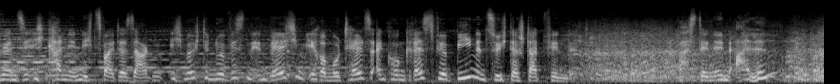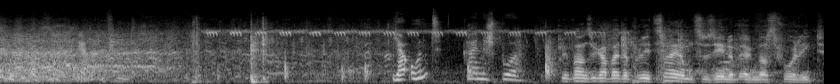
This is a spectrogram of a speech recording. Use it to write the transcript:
Hören Sie, ich kann Ihnen nichts weiter sagen. Ich möchte nur wissen, in welchem Ihrer Motels ein Kongress für Bienenzüchter stattfindet. Was denn in allen? Ja, Manfred. Ja und? Keine Spur. Wir waren sogar bei der Polizei, um zu sehen, ob irgendwas vorliegt.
